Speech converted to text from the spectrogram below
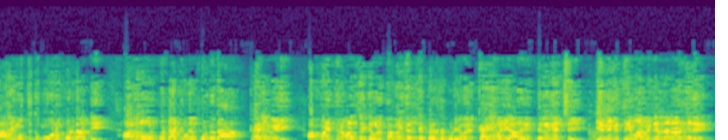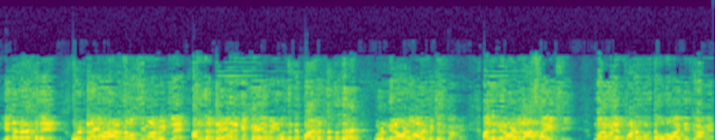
காளிமுத்துக்கு மூணு பொண்டாட்டி. அதுல ஒரு பொண்டாட்டியுடைய பொண்ணுதான் கயல்விழி. அப்படி திருமணம் செஞ்சவர் தமிழ் தேசியம் பேசக்கூடியவர். கயல்விழி யாரு? தெலுங்கச்சி. இன்னைக்கு சீமா வீட்டுல என்ன நடக்குது? என்ன நடக்குது? ஒரு டிரைவரா இருந்தவன் சீமா வீட்டுல. அந்த டிரைவருக்கு கைல்வெளி வந்துட்டு பல ஒரு நிறுவனம் ஆரம்பிச்சிருக்காங்க. அந்த நிறுவனம் லாஸ் ஆயிடுச்சு. மறுபடியும் பணம் கொடுத்து உருவாக்கி இருக்காங்க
